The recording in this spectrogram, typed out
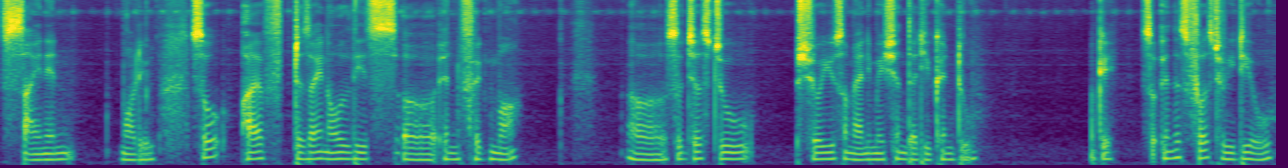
sign in module. So i have designed all these uh, in figma. Uh, so just to show you some animation that you can do. Okay so in this first video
